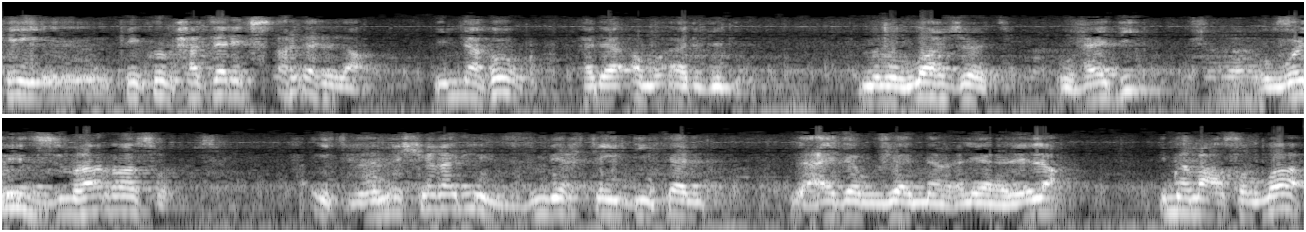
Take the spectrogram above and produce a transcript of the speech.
كي كيكون بحال ذلك الصلاة لا. إنه هذا أمر من الله جات. وهذه هو اللي يلزمها الرسول. يتمها ماشي غادي يلزم بها حتى يدي كان العذاب وجهنم عليها لا. إنما عصى الله.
